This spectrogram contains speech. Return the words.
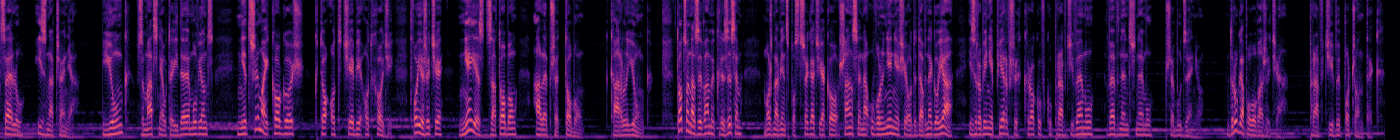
celu i znaczenia. Jung wzmacniał tę ideę, mówiąc: Nie trzymaj kogoś, kto od ciebie odchodzi. Twoje życie nie jest za tobą, ale przed tobą. Carl Jung. To, co nazywamy kryzysem, można więc postrzegać jako szansę na uwolnienie się od dawnego ja i zrobienie pierwszych kroków ku prawdziwemu, wewnętrznemu przebudzeniu. Druga połowa życia prawdziwy początek.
